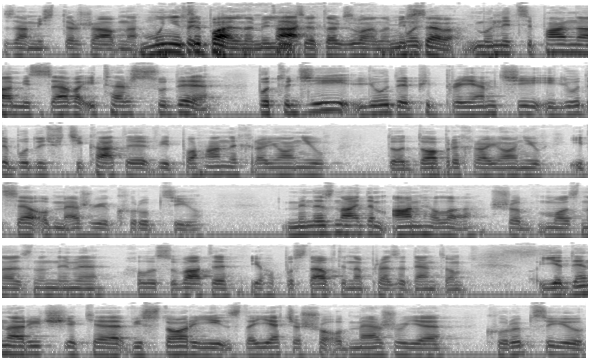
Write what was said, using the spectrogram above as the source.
замість державна. Муніципальна міліція, Так. так звана, місцева. Муніципальна, місцева і теж суди. Бо тоді люди, підприємці і люди будуть втікати від поганих районів до добрих районів, і це обмежує корупцію. Ми не знайдемо ангела, щоб можна з ними голосувати, його поставити на президентом. Єдина річ, яке в історії здається, що обмежує корупцію,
